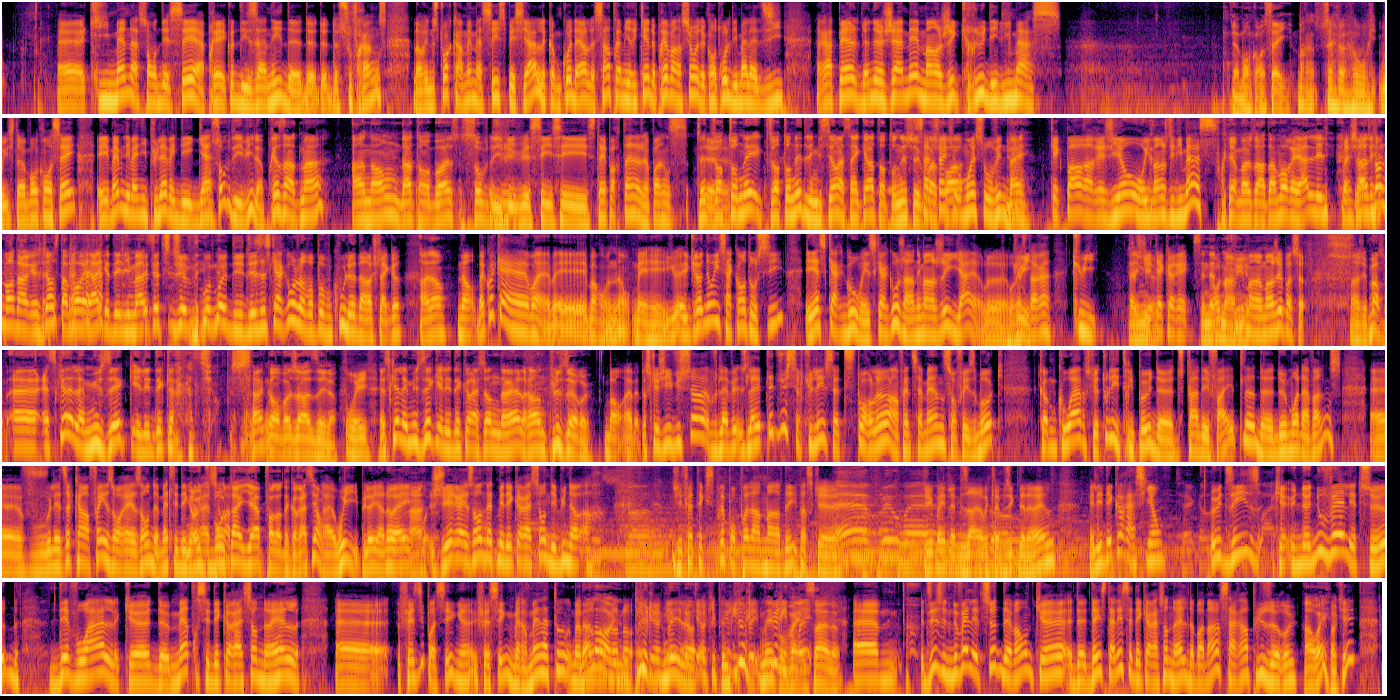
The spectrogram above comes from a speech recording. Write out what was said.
Euh, qui mène à son décès après écoute, des années de, de, de- de souffrance. Alors, une histoire quand même assez spéciale, comme quoi d'ailleurs le Centre américain de prévention et de contrôle des maladies rappelle de ne jamais manger cru des limaces. un bon conseil. Bon, oui, oui c'est un bon conseil. Et même les manipuler avec des gants. On sauve des vies, là. Présentement, en ondes, dans ton boss, tu sauves des vies. C'est- C'est c'est important, je pense. Tu, sais, tu vas retourner, tu vas retourner de l'émission à 5 heures, tu vas retourner chez vous à Sachant que j'ai au moins sauvé une Ben. vie. Quelque part en région où ils mangent des limaces. Oui, moi, j'entends Montréal. Les... Ben, j'en ai- le monde en région, c'est à Montréal qu'il y a des Mais limaces. Déjà vu? Moi, moi, des, des escargots, j'en vois pas beaucoup là, dans Schlaga. Ah non? Non. Ben, quoi que. Ouais, ben, bon, non. Mais euh, grenouille, ça compte aussi. Et escargot. Mais escargot, j'en ai mangé hier, là, au Cuit. restaurant. Cuit. J'étais correct. C'est nettement cru, mieux. man- mangez pas ça. Mangez pas Bon, ça. euh, est-ce que la musique et les déclarations... Je sens qu'on va jaser, là. Oui. Est-ce que la musique et les décorations de Noël rendent plus heureux? Bon, euh, parce que j'ai vu ça, vous l'avez, vous l'avez peut-être vu circuler cette histoire-là en fin de semaine sur Facebook, comme quoi, parce que tous les tripeux de- du temps des fêtes, là, de deux mois d'avance, euh, vous voulez dire qu'enfin ils ont raison de mettre les Ils ont eu du décorations. beau temps hier pour faire leur décoration. Euh, oui, puis là, il y en a. hey, Hein? J'ai raison de mettre mes décorations au début. no- Ah. J'ai fait exprès pour pas en demander parce que j'ai bien de la misère avec la musique de Noël. Les décorations, eux disent qu'une nouvelle étude dévoile que de mettre ces décorations de Noël, euh, fais-y pas signe, hein, il fait signe, mais remets la tour. non, non, une plus Ok, ok, rythmée, là. plus plus rythmée, plus pour rythmée. Vincent, là. Euh, disent une nouvelle étude démontre que d'installer ces décorations de Noël de bonheur, ça rend plus heureux. Ah ouais? OK?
